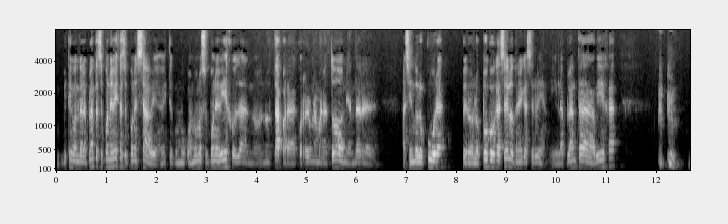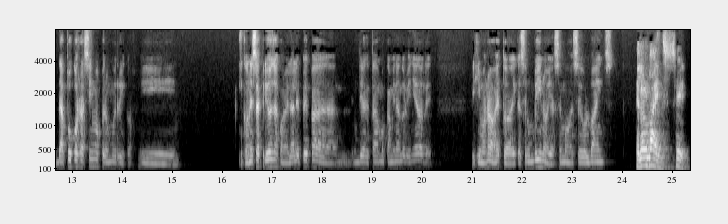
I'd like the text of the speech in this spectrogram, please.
viste, cuando la planta se pone vieja se pone sabia, viste, como cuando uno se pone viejo ya no, no está para correr una maratón y andar eh, haciendo locura, pero lo poco que hace lo tenés que hacer bien. Y la planta vieja da pocos racimos, pero muy ricos. Y, y con esas criollas, con el Ale Pepa, un día que estábamos caminando el viñedo, le dijimos, no, esto hay que hacer un vino y hacemos ese All Vines. El All Vines, sí.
